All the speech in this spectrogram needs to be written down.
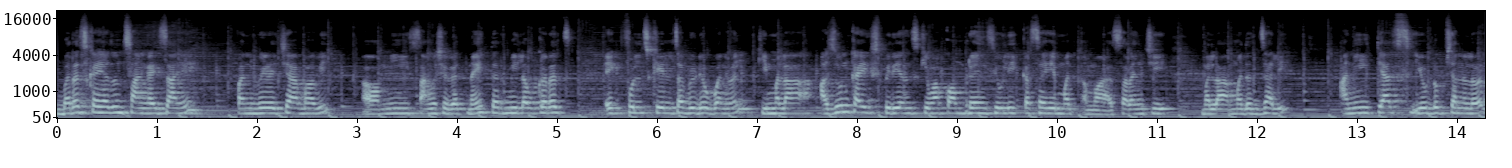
बरंच काही अजून सांगायचं आहे. पण वेळेच्या अभावी मी सांगू शकत नाही. तर मी लवकरच एक फुल स्केलचा व्हिडिओ बनवेल की मला अजून काही एक्सपिरियन्स किंवा कॉम्प्रिहेन्सिव्हली कसं हे मद सरांची मला मदत झाली. आणि त्याच यूट्यूब चॅनलवर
